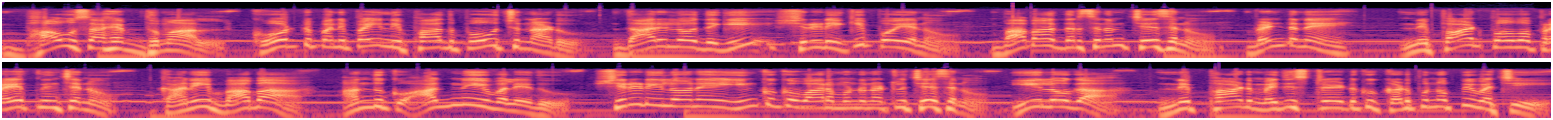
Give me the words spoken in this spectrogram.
భావు సాహెబ్ ధుమాల్ కోర్టు పనిపై నిఫాద్ పోవుచున్నాడు. దారిలో దిగి షిరిడీకి పోయెను. బాబా దర్శనం చేసెను. వెంటనే నిఫాడ్ పోవ ప్రయత్నించెను. కాని బాబా అందుకు ఆజ్ఞ ఇవ్వలేదు. షిరిడీలోనే ఇంకొక వారముండునట్లు చేసెను. ఈలోగా నిప్పాడ్ మెజిస్ట్రేట్కు కడుపు నొప్పి వచ్చి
